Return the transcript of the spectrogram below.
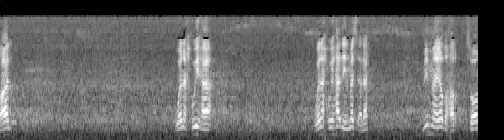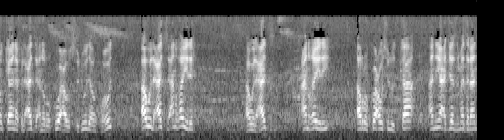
قال ونحوها ونحو هذه المسألة مما يظهر سواء كان في العجز عن الركوع أو السجود أو القعود أو العجز عن غيره أو العجز عن غير الركوع والسجود كأن يعجز مثلا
